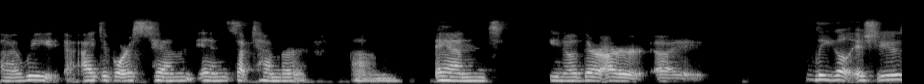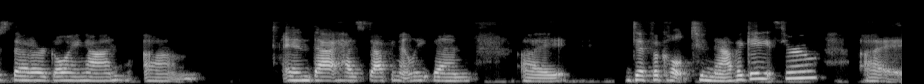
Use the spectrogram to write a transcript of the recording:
Uh, we I divorced him in September, um, and you know there are uh, legal issues that are going on, um, and that has definitely been uh, difficult to navigate through. Uh,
